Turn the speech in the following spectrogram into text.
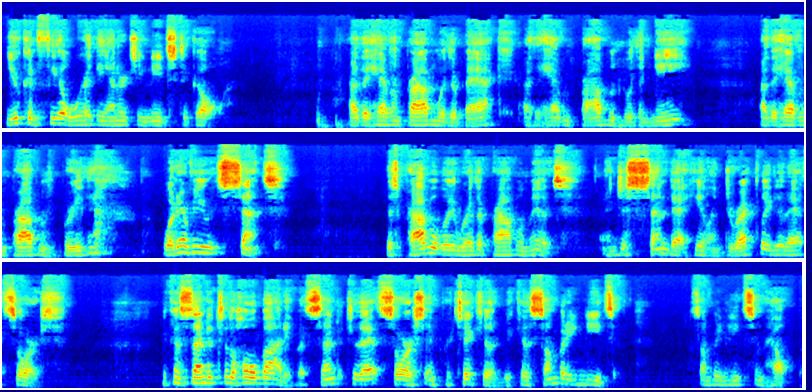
you can feel where the energy needs to go. Are they having problem with their back? Are they having problems with a knee? Are they having problems breathing? Whatever you sense is probably where the problem is. And just send that healing directly to that source. You can send it to the whole body, but send it to that source in particular because somebody needs it. Somebody needs some help.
